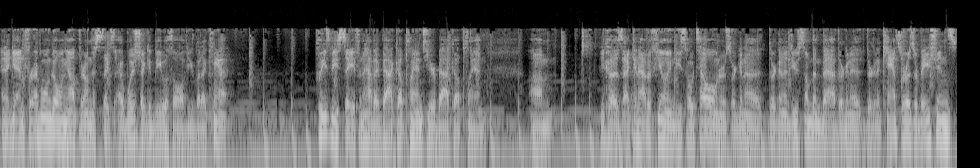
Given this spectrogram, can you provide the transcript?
And again, for everyone going out there on the 6th, I wish I could be with all of you, but I can't. Please be safe and have a backup plan to your backup plan. Um, because I can have a feeling these hotel owners are gonna they're gonna do something bad. They're gonna they're gonna cancel reservations,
